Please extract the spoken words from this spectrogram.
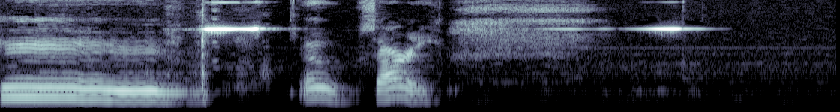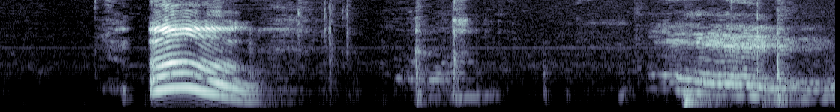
Hmm. Oh, sorry. Oh, Anyway.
